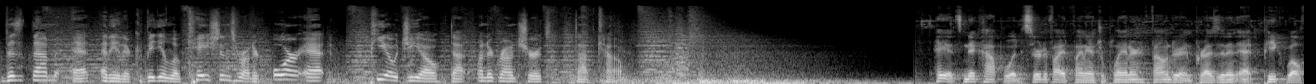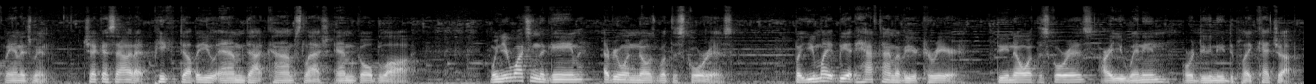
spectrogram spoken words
visit them at any of their convenient locations or, under, or at pogo.undergroundshirts.com. Hey, it's Nick Hopwood, certified financial planner, founder and president at Peak Wealth Management. Check us out at peakwm.com slash mgoblog. When you're watching the game, everyone knows what the score is. But you might be at halftime of your career. Do you know what the score is? Are you winning or do you need to play catch up?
